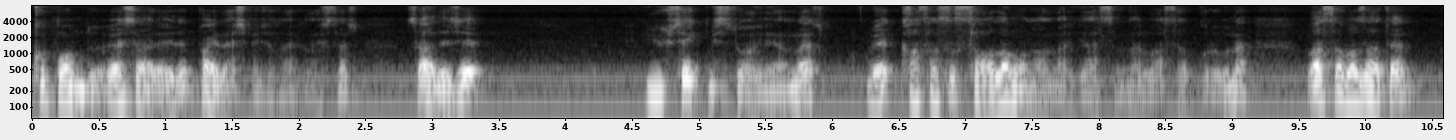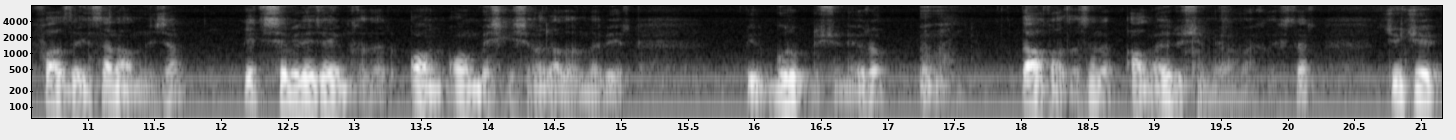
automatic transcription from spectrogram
kupondu vesaireyi de paylaşmayacağız arkadaşlar. Sadece yüksek misli oynayanlar ve kasası sağlam olanlar gelsinler WhatsApp grubuna. WhatsApp'a zaten fazla insan almayacağım. Yetişebileceğim kadar 10-15 kişi aralığında bir bir grup düşünüyorum. Daha fazlasını almayı düşünmüyorum arkadaşlar. Çünkü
